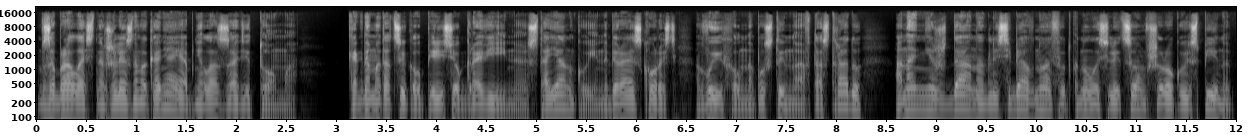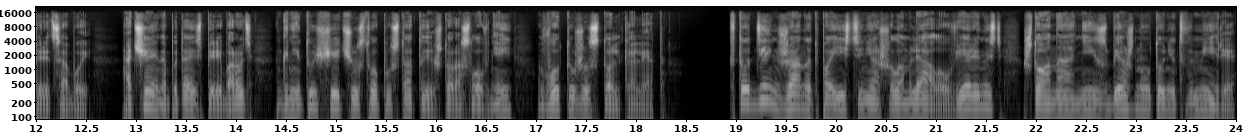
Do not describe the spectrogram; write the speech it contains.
взобралась на железного коня и обняла сзади Тома. Когда мотоцикл пересек гравийную стоянку и, набирая скорость, выехал на пустынную автостраду, она нежданно для себя вновь уткнулась лицом в широкую спину перед собой, отчаянно пытаясь перебороть гнетущее чувство пустоты, что росло в ней вот уже столько лет. В тот день Жанет поистине ошеломляла уверенность, что она неизбежно утонет в мире,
